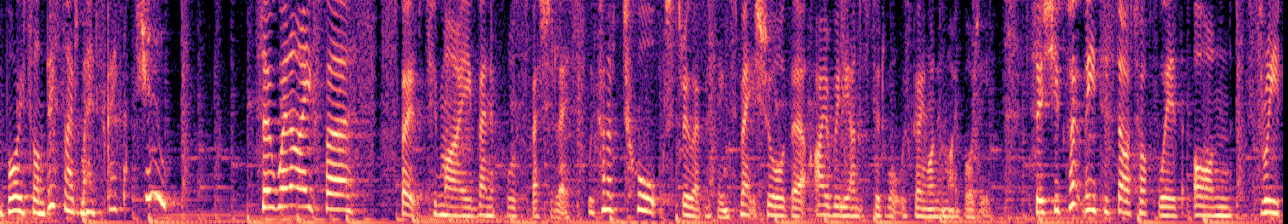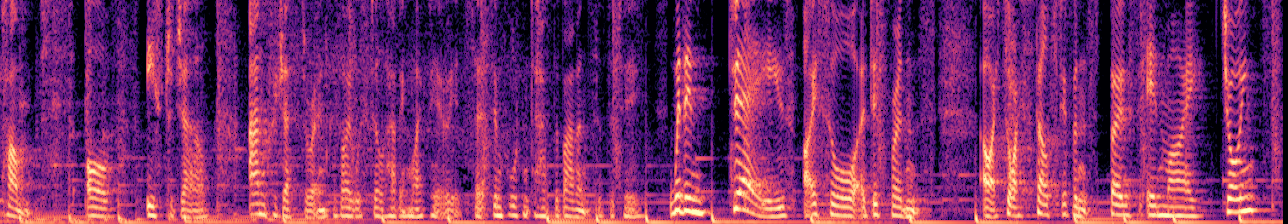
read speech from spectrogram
voice on this side of my head is going, That's you. So when I first spoke to my menopause specialist, we kind of talked through everything to make sure that I really understood what was going on in my body. So she put me to start off with on three pumps of Oestrogel and progesterone because I was still having my period. So it's important to have the balance of the two. Within days, I saw a difference. Oh, I saw, I felt a difference both in my joints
